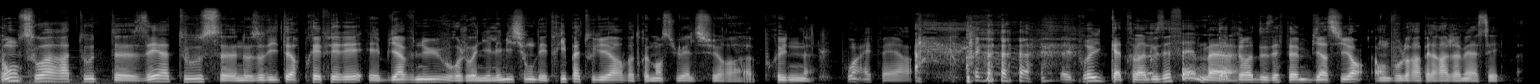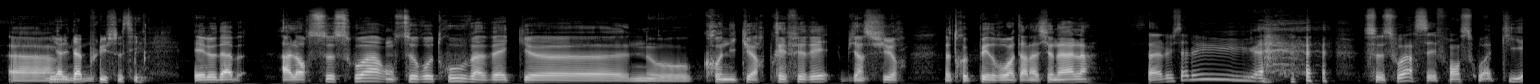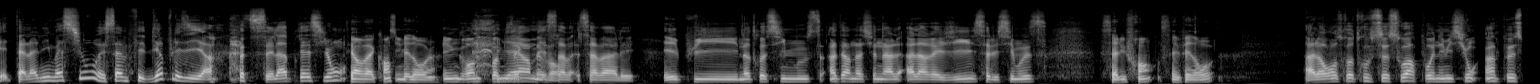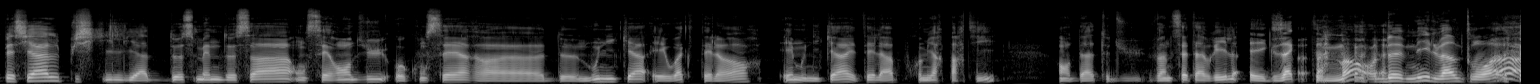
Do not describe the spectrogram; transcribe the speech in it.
Bonsoir à toutes et à tous, nos auditeurs préférés, et bienvenue. Vous rejoignez l'émission des Tripatouilleurs, votre mensuel sur euh, prune.fr. Et Prune 92 FM. 92 FM, bien sûr, on ne vous le rappellera jamais assez. Euh, Il y a le DAB Plus aussi. Et le DAB. Alors ce soir, on se retrouve avec euh, nos chroniqueurs préférés, bien sûr, notre Pedro international. Salut, salut Ce soir, c'est François qui est à l'animation et ça me fait bien plaisir. C'est la pression. T'es en vacances, Une- Pedro là. Une grande première, mais Exactement. ça, va- ça va aller. Et puis notre Simous international à la régie. Salut Simous. Salut Franck, salut Pedro. Alors on se retrouve ce soir pour une émission un peu spéciale puisqu'il y a deux semaines de ça, on s'est rendu au concert euh, de Monica et Wax Taylor et Monica était la première partie en date du 27 avril Exactement, 2023.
